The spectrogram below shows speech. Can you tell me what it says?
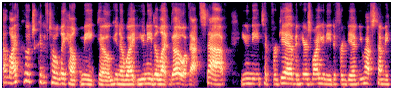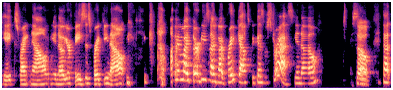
a life coach could have totally helped me go, you know what, you need to let go of that stuff. You need to forgive. And here's why you need to forgive. You have stomach aches right now. You know, your face is breaking out. I'm in my 30s and I've got breakouts because of stress, you know? So oh. that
